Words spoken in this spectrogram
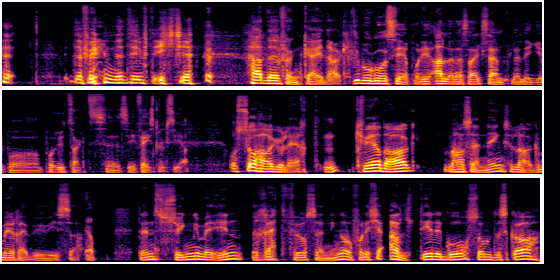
definitivt ikke hadde funka i dag. Du må gå og se på de. Alle disse eksemplene ligger på, på Utsagts eh, Facebook-side. Og så har jeg jo lært. Hver dag vi har sending, så lager vi revyvise. Ja. Den synger vi inn rett før sendinga, for det er ikke alltid det går som det skal.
